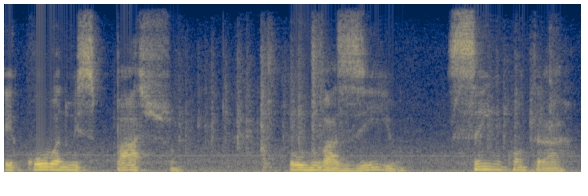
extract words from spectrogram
ecoa no espaço ou no vazio, sem encontrar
